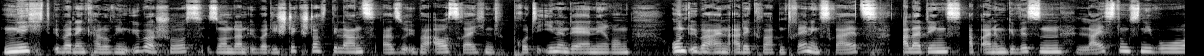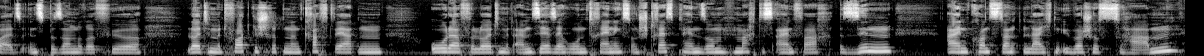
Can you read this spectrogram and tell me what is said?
nicht über den Kalorienüberschuss, sondern über die Stickstoffbilanz, also über ausreichend Protein in der Ernährung und über einen adäquaten Trainingsreiz. Allerdings ab einem gewissen Leistungsniveau, also insbesondere für Leute mit fortgeschrittenen Kraftwerten oder für Leute mit einem sehr, sehr hohen Trainings- und Stresspensum macht es einfach Sinn, einen konstanten leichten Überschuss zu haben,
